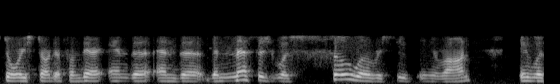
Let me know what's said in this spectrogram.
story started from there. And the and the the message was so well received in Iran it was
